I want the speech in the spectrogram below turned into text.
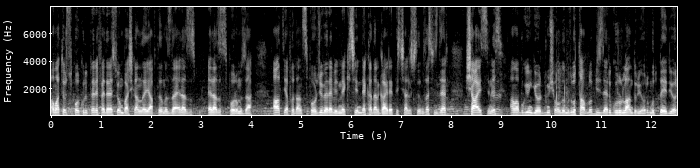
Amatör Spor Kulüpleri Federasyon Başkanlığı yaptığımızda Elazığ, Elazığ sporumuza altyapıdan sporcu verebilmek için ne kadar gayretli çalıştığımıza sizler şahitsiniz. Ama bugün görmüş olduğumuz bu tablo bizleri gururlandırıyor, mutlu ediyor.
